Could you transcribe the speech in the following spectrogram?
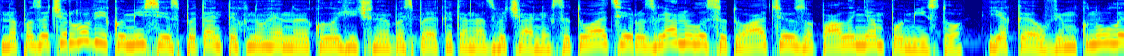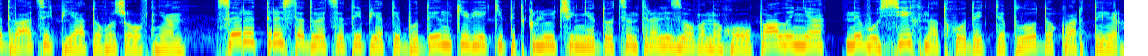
На позачерговій комісії з питань техногенно-екологічної безпеки та надзвичайних ситуацій розглянули ситуацію з опаленням по місту, яке увімкнули 25 жовтня. Серед 325 будинків, які підключені до централізованого опалення, не в усіх надходить тепло до квартир.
